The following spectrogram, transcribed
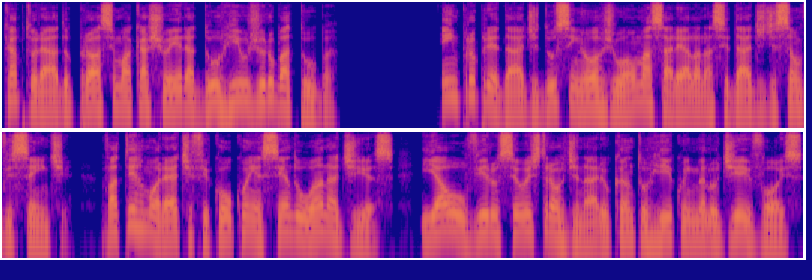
capturado próximo à cachoeira do rio Jurubatuba. Em propriedade do senhor João Massarela na cidade de São Vicente, Vater Moretti ficou conhecendo Ana Dias, e ao ouvir o seu extraordinário canto rico em melodia e voz,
